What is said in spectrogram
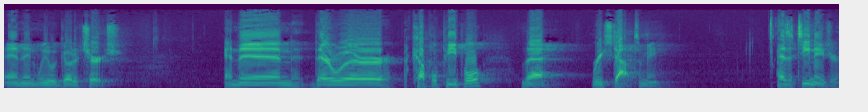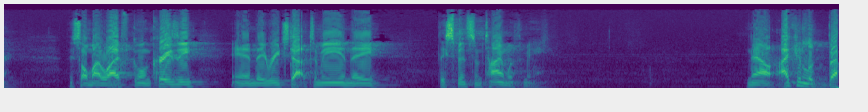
and then we would go to church. And then there were a couple people that reached out to me as a teenager. They saw my life going crazy, and they reached out to me and they, they spent some time with me. Now, I can look back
